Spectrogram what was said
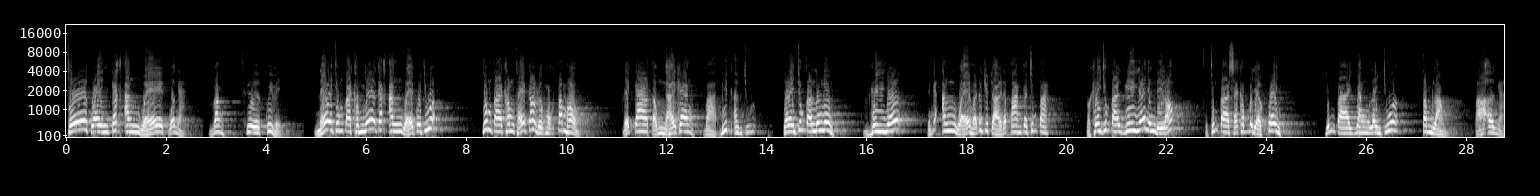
Chớ quên các ân huệ của ngài. Vâng thưa quý vị, nếu chúng ta không nhớ các ân huệ của chúa, chúng ta không thể có được một tâm hồn để ca tụng ngợi khen và biết ơn chúa. Cho nên chúng ta luôn luôn ghi nhớ những cái ân huệ mà đức chúa trời đã ban cho chúng ta. Và khi chúng ta ghi nhớ những điều đó, thì chúng ta sẽ không bao giờ quên. Chúng ta dâng lên chúa tâm lòng, tạ ơn ngài.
